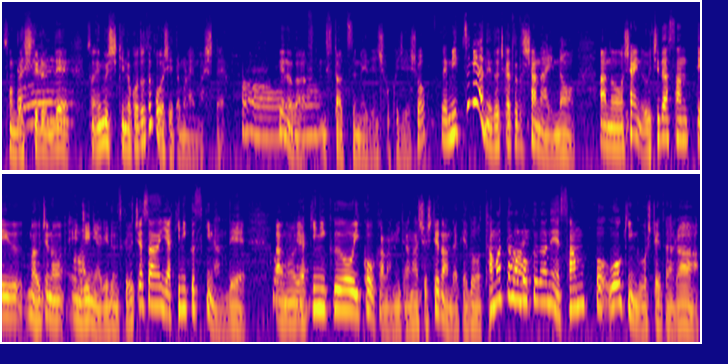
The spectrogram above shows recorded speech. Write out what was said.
存在してるんで、その M 資金のこととか教えてもらいましたよ。っっていうのが2つ目で食事でしょ？で3つ目はねどっちかというと社内のあの社員の内田さんっていう、まあ、うちのエンジニアがいるんですけど、内田さん焼肉好きなんであの焼肉を行こうかなみたいな話をしてたんだけどたまたま僕がね散歩ウォーキングをしてたら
